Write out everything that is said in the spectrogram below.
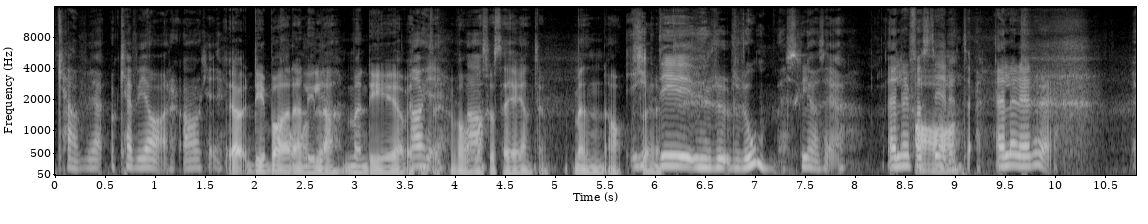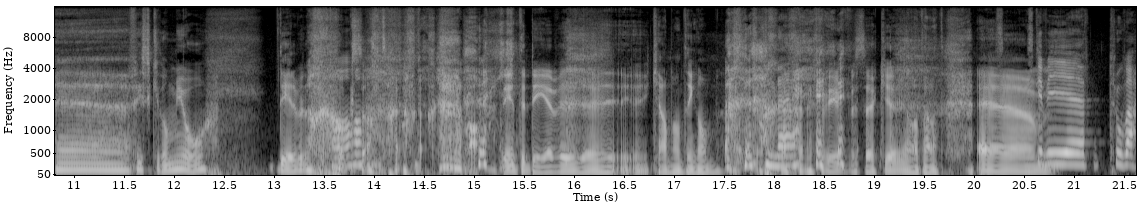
Kaviar, och kaviar, ja okej. Ja, det är bara den Kaviar. lilla, men det är, jag vet Okej, inte vad ja. man ska säga egentligen. Men ja, så är Det det. är Rom skulle jag säga. Eller fast det är det inte. Eller är det det? Eh, fiskrom, jo. Det är det väl också antar jag. ja, Det är inte det vi eh, kan någonting om. Nej. vi försöker göra något annat. Eh, Ska vi eh, prova?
